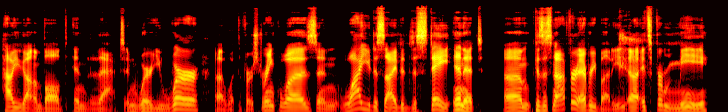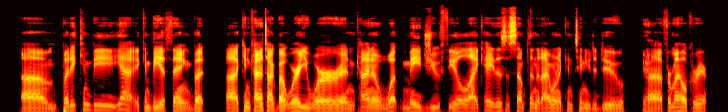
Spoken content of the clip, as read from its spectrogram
how you got involved in that and where you were, uh, what the first rink was, and why you decided to stay in it. Because it's not for everybody. Uh, it's for me, um, but it can be, yeah, it can be a thing. But uh, can you kind of talk about where you were and kind of what made you feel like, hey, this is something that I want to continue to do Yeah. uh, for my whole career?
